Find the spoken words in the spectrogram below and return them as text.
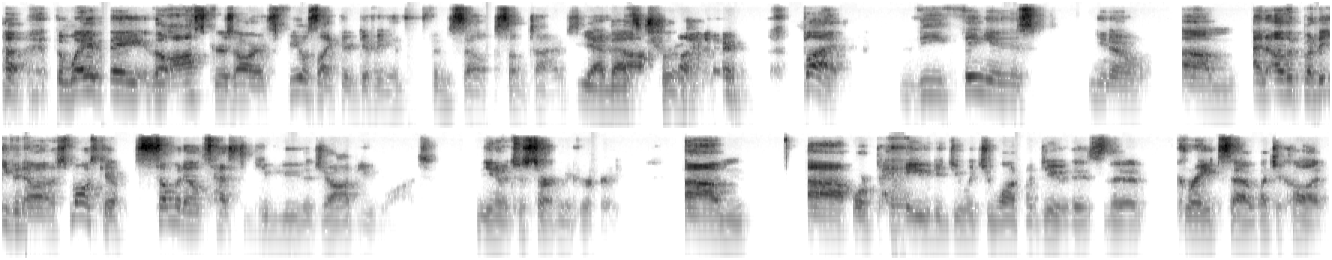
the way they the Oscars are, it feels like they're giving it themselves sometimes. Yeah, that's uh, true. But, but, the thing is, you know, um, and other, but even on a small scale, someone else has to give you the job you want, you know, to a certain degree. Um, uh, or pay you to do what you want to do. There's the great uh, what you call it,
